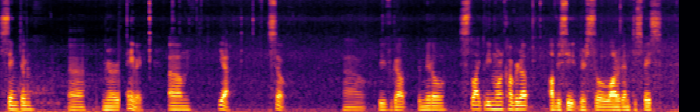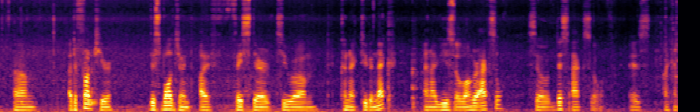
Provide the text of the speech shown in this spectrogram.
Same thing. Uh, mirror. Anyway, um, yeah. So uh, we've got the middle slightly more covered up. Obviously, there's still a lot of empty space. Um, at the front here, this ball joint I've placed there to um, connect to the neck, and I've used a longer axle. So this axle is I can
